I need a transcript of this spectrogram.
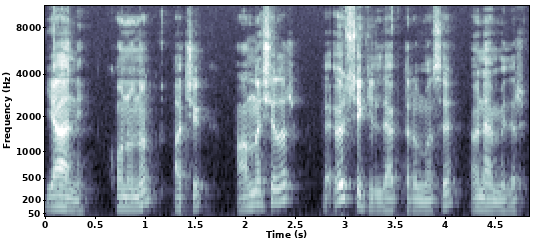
yani konunun açık, anlaşılır ve öz şekilde aktarılması önemlidir.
